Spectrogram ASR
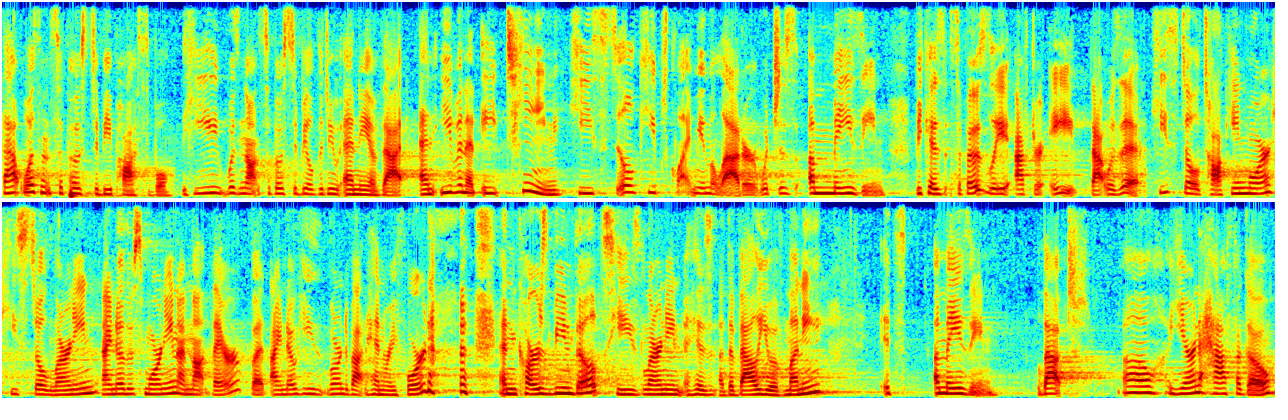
That wasn't supposed to be possible. He was not supposed to be able to do any of that. And even at 18, he still keeps climbing the ladder, which is amazing because supposedly after eight, that was it. He's still talking more, he's still learning. I know this morning I'm not there, but I know he learned about Henry Ford and cars being built. He's learning his, uh, the value of money. It's amazing. About oh, a year and a half ago,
